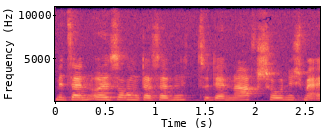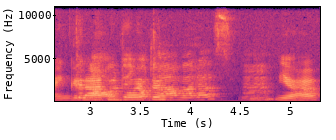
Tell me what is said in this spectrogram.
mit seinen Äußerungen, dass er nicht zu der Nachshow nicht mehr Genau, eingeladen der wurde. Jota war das. Mhm. Ja,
